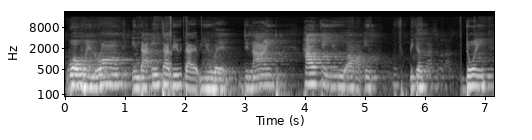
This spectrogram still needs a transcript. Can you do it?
What went wrong in that interview that you were denied? How can you uh, improve? Because that's what I'm doing.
